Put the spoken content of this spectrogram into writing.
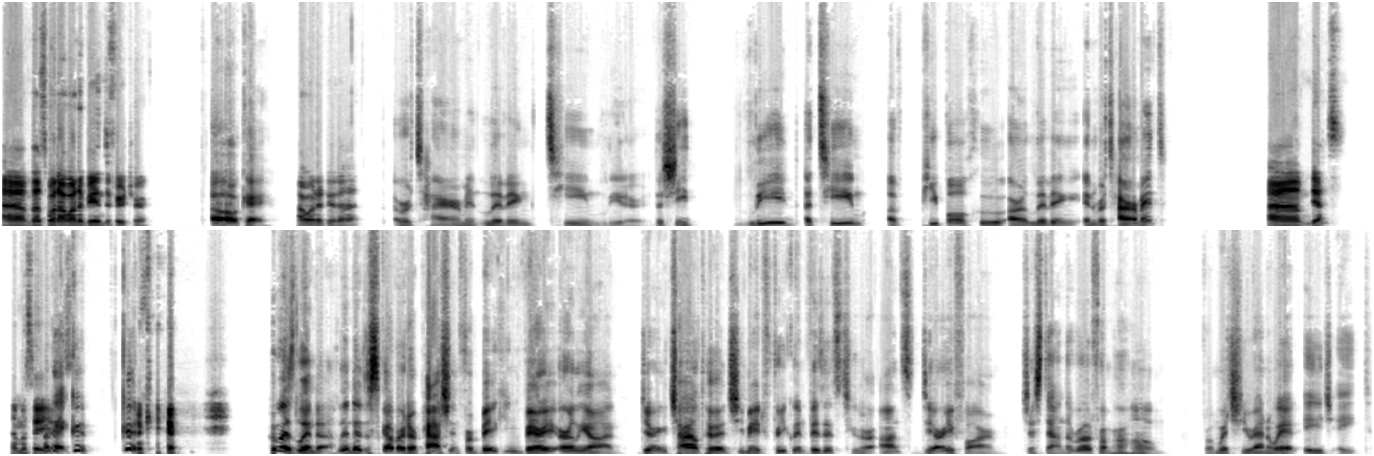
Um, that's what I want to be in the future. Oh, okay. I want to do that. A retirement living team leader. Does she lead a team of people who are living in retirement? Um, yes, I'm gonna say Okay, yes. good. Good. Okay. Who is Linda? Linda discovered her passion for baking very early on. During childhood, she made frequent visits to her aunt's dairy farm just down the road from her home, from which she ran away at age eight.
